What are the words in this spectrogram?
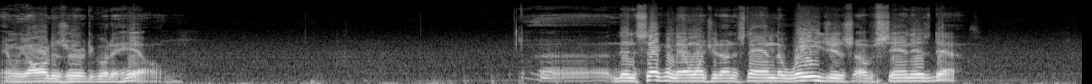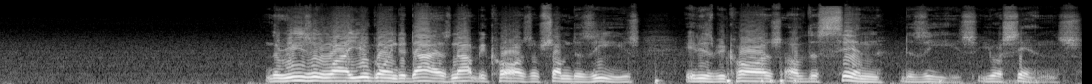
and we all deserve to go to hell. Uh, then, secondly, I want you to understand the wages of sin is death. The reason why you're going to die is not because of some disease, it is because of the sin disease, your sins.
